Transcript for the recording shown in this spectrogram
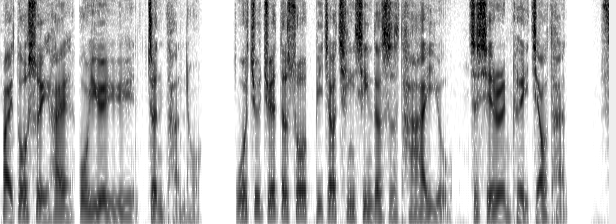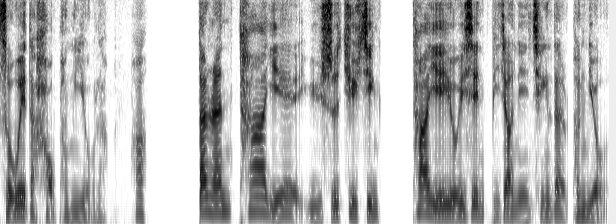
百多岁还活跃于政坛哦，我就觉得说比较庆幸的是他还有这些人可以交谈，所谓的好朋友了。好，当然他也与时俱进，他也有一些比较年轻的朋友，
